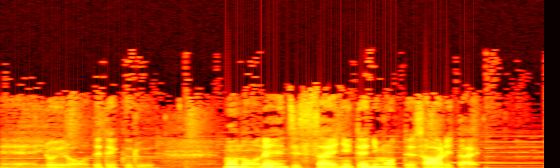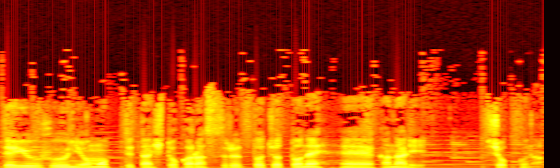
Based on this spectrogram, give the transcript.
えー、いろいろ出てくるものをね、実際に手に持って触りたいっていう風に思ってた人からすると、ちょっとね、えー、かなりショックな。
